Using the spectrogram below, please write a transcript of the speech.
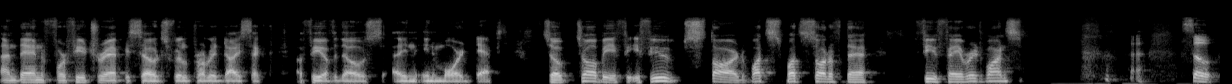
and then for future episodes, we'll probably dissect a few of those in, in more depth. So, Toby, if, if you start, what's what's sort of the few favorite ones? so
